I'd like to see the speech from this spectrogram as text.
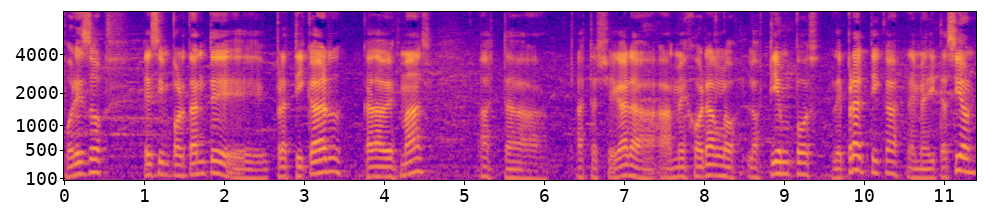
por eso es importante eh, practicar cada vez más hasta, hasta llegar a, mejorar los, los, tiempos de práctica, de meditación,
